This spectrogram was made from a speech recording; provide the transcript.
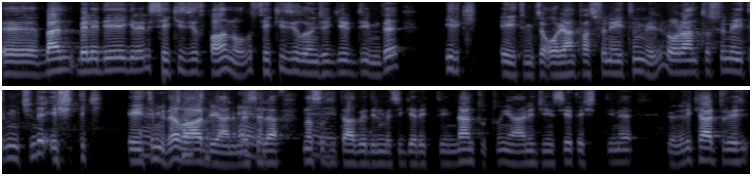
e, ben belediyeye gireli 8 yıl falan oldu. 8 yıl önce girdiğimde ilk eğitimimize oryantasyon eğitimi verilir. Oryantasyon eğitimin içinde eşitlik eğitimi Evet, de vardı yani. Evet, Mesela nasıl evet. hitap edilmesi gerektiğinden tutun yani cinsiyet eşitliğine yönelik her türlü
